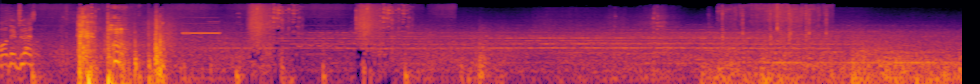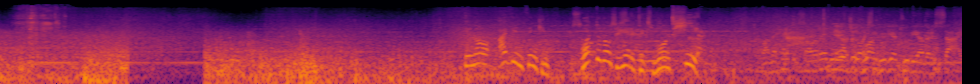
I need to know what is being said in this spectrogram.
For the blessed. Thinking, what do those heretics want here? heretics already in They our just want to get to the other side,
